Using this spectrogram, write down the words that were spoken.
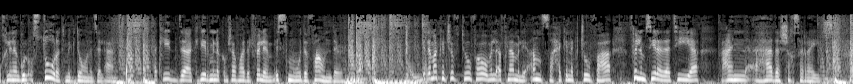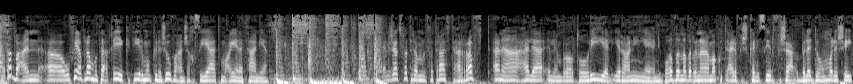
وخلينا نقول أسطورة ماكدونالدز الآن. أكيد آه، كثير منكم شافوا هذا الفيلم اسمه The Founder إذا ما كنت شفته فهو من الأفلام اللي أنصحك إنك تشوفها فيلم سيرة ذاتية عن هذا الشخص الرهيب. طبعا آه، وفي أفلام وثائقية كثير ممكن أشوفها عن شخصيات معينة ثانية. يعني جات فترة من الفترات تعرفت أنا على الإمبراطورية الإيرانية. يعني بغض النظر أن أنا ما كنت أعرف إيش كان يصير في شعب بلدهم ولا شيء.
